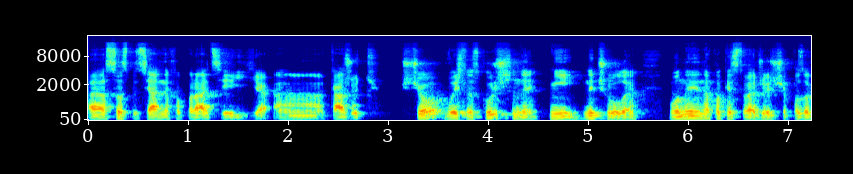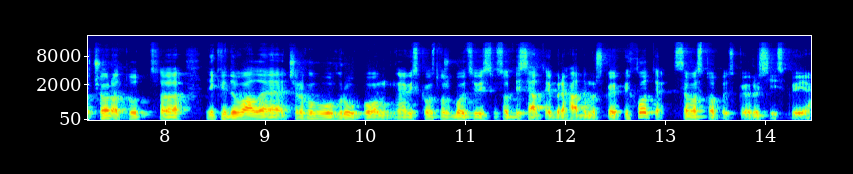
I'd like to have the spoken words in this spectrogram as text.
е, сил спеціальних операцій е, кажуть, що вийшли з Курщини. Ні, не чули. Вони навпаки стверджують, що позавчора тут е, ліквідували чергову групу е, військовослужбовців 810-ї бригади морської піхоти Севастопольської російської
